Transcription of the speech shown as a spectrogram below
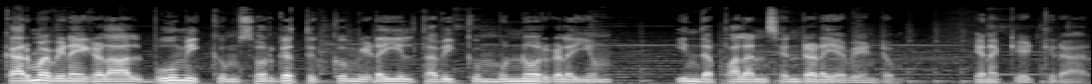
கர்ம வினைகளால் பூமிக்கும் சொர்க்கத்துக்கும் இடையில் தவிக்கும் முன்னோர்களையும் இந்த பலன் சென்றடைய வேண்டும் என கேட்கிறார்.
